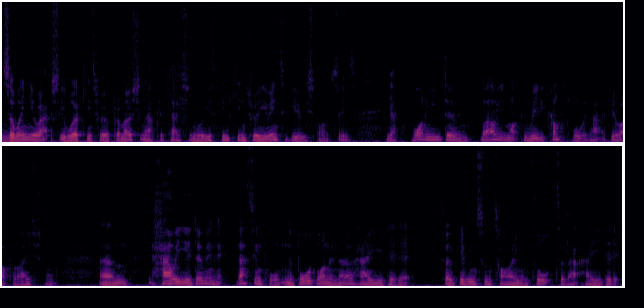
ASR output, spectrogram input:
So Mm. when you're actually working through a promotion application or you're thinking through your interview responses, yeah, what are you doing? Well, you might be really comfortable with that if you're operational. Um, how are you doing it? That's important. The board want to know how you did it. So giving some time and thought to that, how you did it.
